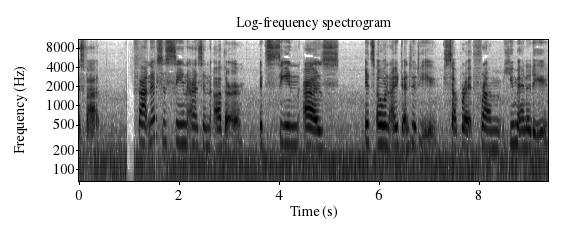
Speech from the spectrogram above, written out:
Is fat. Fatness is seen as an other. It's seen as its own identity separate from humanity.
